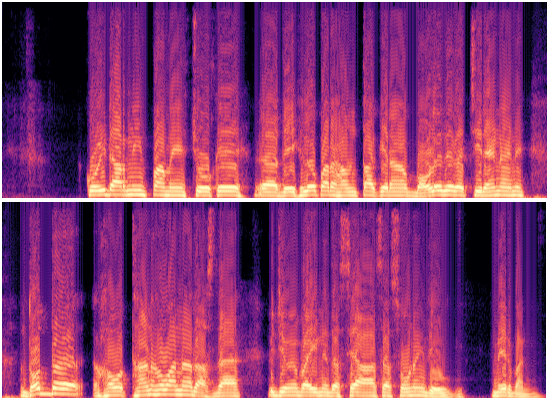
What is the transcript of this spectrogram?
ਕੋਈ ਡਰ ਨਹੀਂ ਭਾਵੇਂ ਚੋ ਕੇ ਅਹ, ਦੇਖ ਲਿਓ ਪਰ ਹੁਣ ਤਾਂ ਕਿਰਾਂ ਬੌਲੇ ਦੇ ਵਿੱਚ ਹੀ ਰਹਿਣਾ ਇਹਨੇ। ਦੁੱਧ ਹੋ ਥਣ ਹਵਾਨਾ ਦੱਸਦਾ ਵੀ ਜਿਵੇਂ ਬਾਈ ਨੇ ਦੱਸਿਆ ਆਸ ਆ ਸੋਹਣਾ ਹੀ ਦੇਊਗੀ। ਮਿਹਰਬਾਨੀ।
